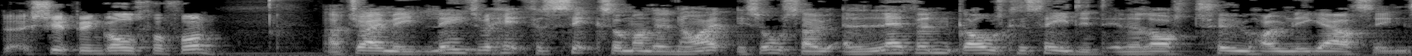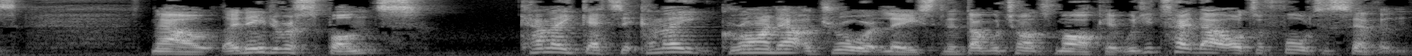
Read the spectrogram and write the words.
that are shipping goals for fun. Now, Jamie, Leeds were hit for six on Monday night. It's also 11 goals conceded in the last two home league outings. Now, they need a response. Can they get it? Can they grind out a draw at least in the double chance market? Would you take that odds of 4 to 7?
